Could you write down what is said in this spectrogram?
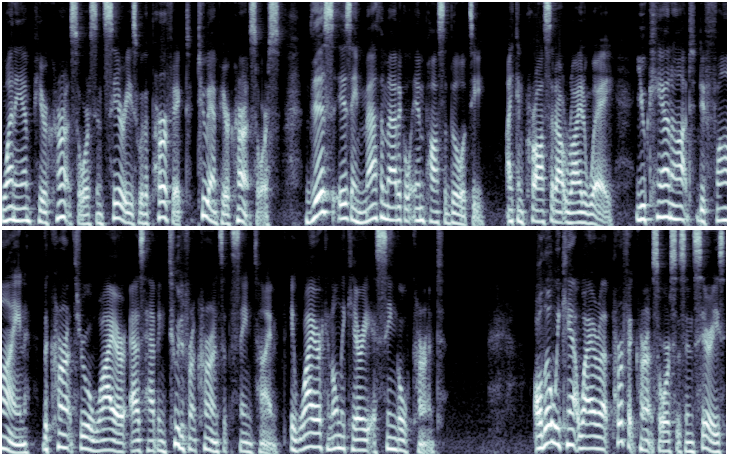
1 ampere current source in series with a perfect 2 ampere current source? This is a mathematical impossibility. I can cross it out right away. You cannot define the current through a wire as having two different currents at the same time. A wire can only carry a single current. Although we can't wire up perfect current sources in series,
